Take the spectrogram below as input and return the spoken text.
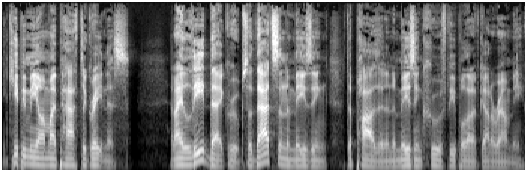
and keeping me on my path to greatness. And I lead that group. So that's an amazing deposit, an amazing crew of people that I've got around me.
